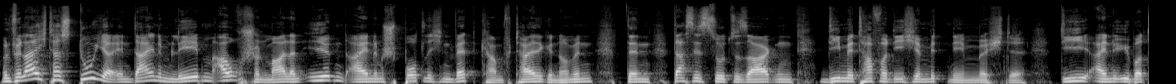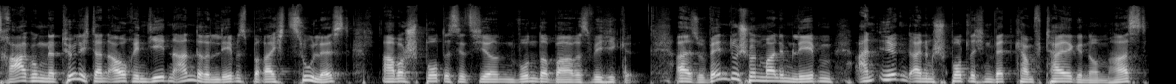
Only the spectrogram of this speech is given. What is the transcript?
Und vielleicht hast du ja in deinem Leben auch schon mal an irgendeinem sportlichen Wettkampf teilgenommen, denn das ist sozusagen die Metapher, die ich hier mitnehmen möchte die eine Übertragung natürlich dann auch in jeden anderen Lebensbereich zulässt. Aber Sport ist jetzt hier ein wunderbares Vehikel. Also, wenn du schon mal im Leben an irgendeinem sportlichen Wettkampf teilgenommen hast,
